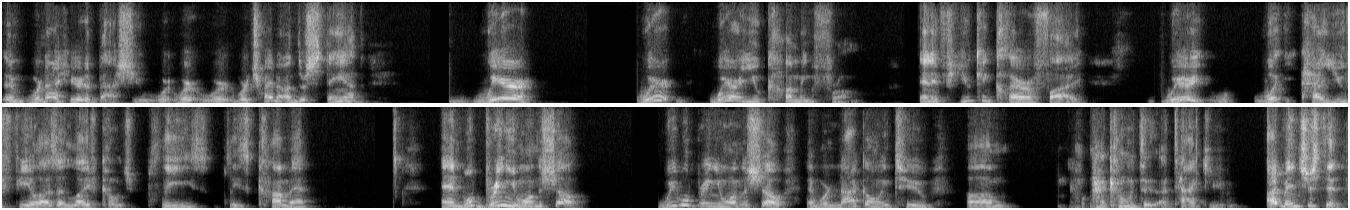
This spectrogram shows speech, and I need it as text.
and we're not here to bash you. We're we're we're, we're trying to understand where where where are you coming from? And if you can clarify where what how you feel as a life coach please please comment and we'll bring you on the show. We will bring you on the show and we're not going to um we're not going to attack you. I'm interested.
